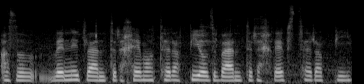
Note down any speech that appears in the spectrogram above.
also wenn nicht während der Chemotherapie oder während der Krebstherapie,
